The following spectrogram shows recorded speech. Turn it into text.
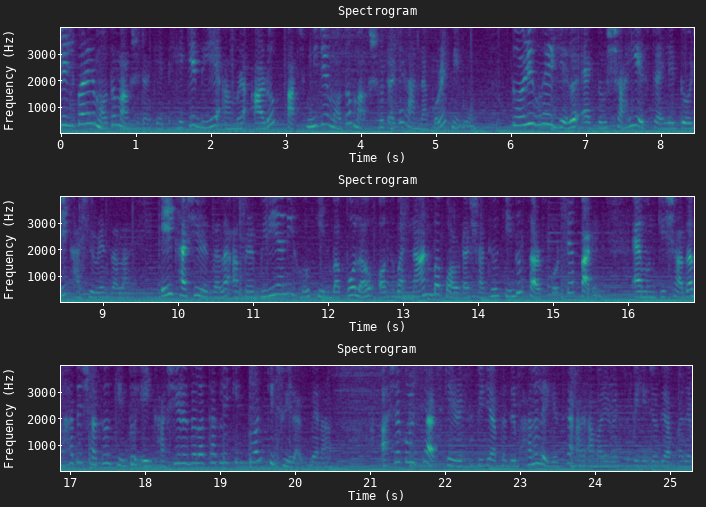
শেষবারের মতো মাংসটাকে ঢেকে দিয়ে আমরা আরও পাঁচ মিনিটের মতো মাংসটাকে রান্না করে নেব। তৈরি হয়ে গেল একদম শাহি স্টাইলে তৈরি খাসির রেজালা। এই খাসি রেজালা আপনার বিরিয়ানি হোক কিংবা পোলাও অথবা নান বা পরোটার সাথেও কিন্তু সার্ভ করতে পারেন। এমনকি সাদা ভাতের সাথেও কিন্তু এই খাসি রেজালা থাকলে কিন্তু আর কিছুই লাগবে না। আশা করছি আজকে এই রেসিপিটি আপনাদের ভালো লেগেছে। আর আমার এই রেসিপিটি যদি আপনাদের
